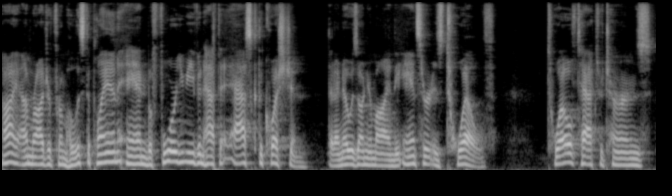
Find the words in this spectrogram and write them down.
Hi, I'm Roger from Holistiplan, and before you even have to ask the question that I know is on your mind, the answer is 12. 12 tax returns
